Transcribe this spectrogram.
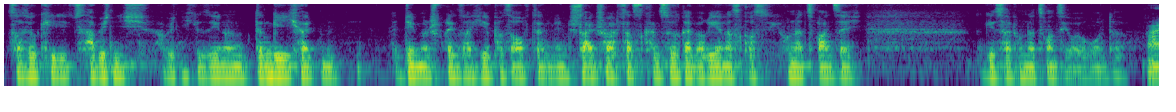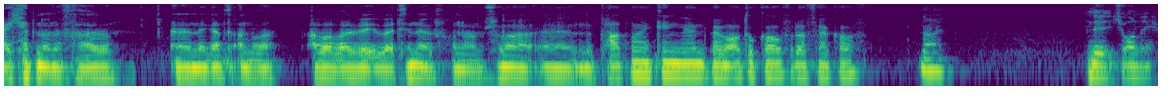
Das heißt, okay, das habe ich nicht, habe ich nicht gesehen. Und dann gehe ich halt mit, dementsprechend sage ich, hier, pass auf, dann den Steinschlag, das kannst du reparieren, das kostet dich 120. Dann gehst halt 120 Euro runter. Ah, ich habe noch eine Frage, äh, eine ganz andere. Aber weil wir über Tinder gesprochen haben, schon mal äh, eine Partnerin kennengelernt beim Autokauf oder Verkauf? Nein. Nee, ich auch nicht.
